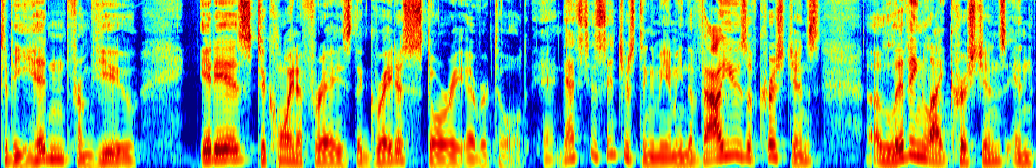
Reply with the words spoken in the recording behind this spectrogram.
to be hidden from view. It is, to coin a phrase, the greatest story ever told. And that's just interesting to me. I mean, the values of Christians, uh, living like Christians in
